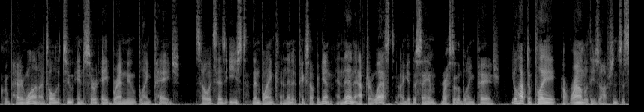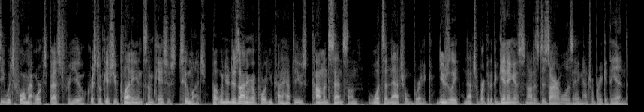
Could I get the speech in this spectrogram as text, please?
group header 1 I told it to insert a brand new blank page. So it says East, then blank, and then it picks up again. And then after West I get the same rest of the blank page. You'll have to play around with these options to see which format works best for you. Crystal gives you plenty, in some cases too much, but when you're designing a report you kind of have to use common sense on what's a natural break. Usually a natural break at the beginning is not as desirable as a natural break at the end.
